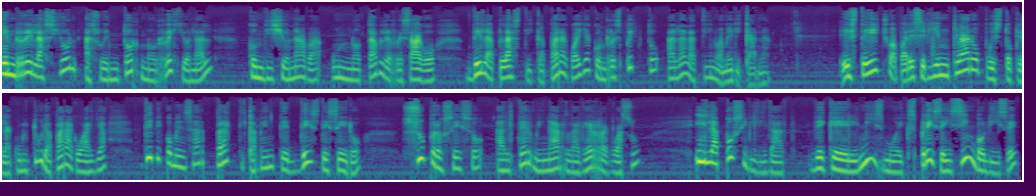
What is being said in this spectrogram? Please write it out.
en relación a su entorno regional condicionaba un notable rezago de la plástica paraguaya con respecto a la latinoamericana. Este hecho aparece bien claro puesto que la cultura paraguaya debe comenzar prácticamente desde cero su proceso al terminar la guerra Guazú y la posibilidad de que él mismo exprese y simbolice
